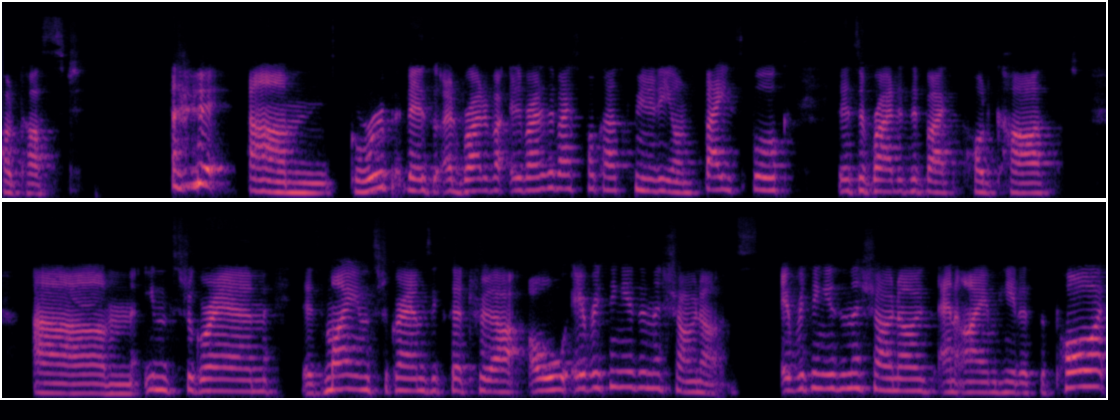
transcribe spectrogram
podcast um, group. There's a Writer's Advice podcast community on Facebook. There's a Writer's Advice podcast um, Instagram. There's my Instagrams, etc. Oh, everything is in the show notes. Everything is in the show notes, and I am here to support.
